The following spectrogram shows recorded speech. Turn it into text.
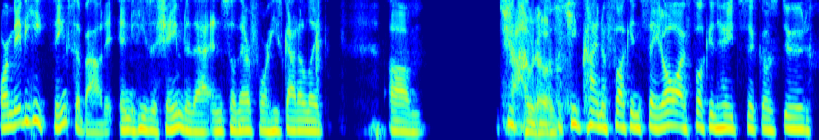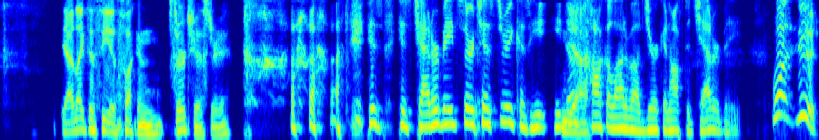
Or maybe he thinks about it and he's ashamed of that. And so therefore he's got to like, um, keep, Yeah, who knows? keep kind of fucking saying, oh, I fucking hate sickos, dude. Yeah, I'd like to see his fucking search history. his his Chaturbate search history because he he does Yeah. talk a lot about jerking off to Chaturbate. Well, dude,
